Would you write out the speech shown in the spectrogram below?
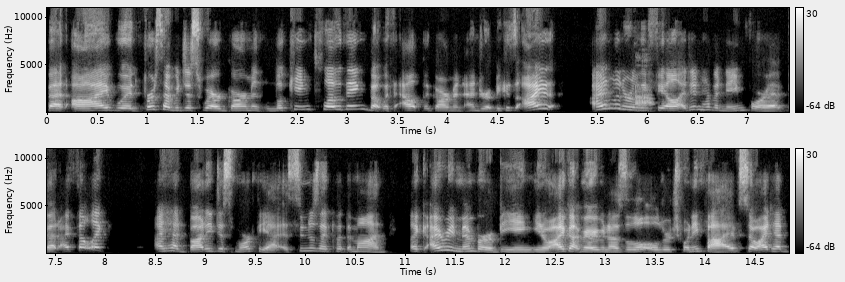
But I would first I would just wear garment looking clothing, but without the garment under it because I I literally Ah. feel I didn't have a name for it, but I felt like I had body dysmorphia as soon as I put them on. Like I remember being, you know, I got married when I was a little older, 25. So I'd had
